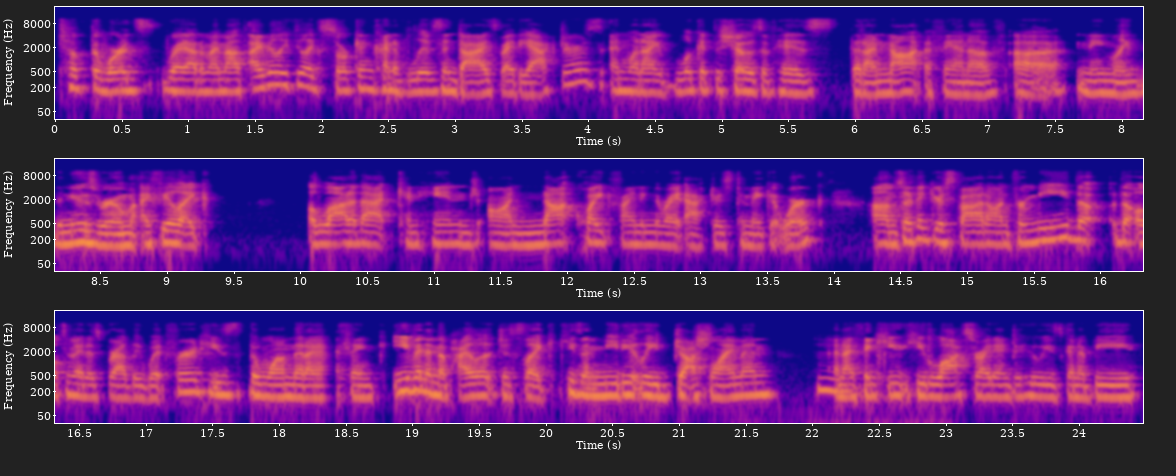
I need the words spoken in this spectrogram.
took the words right out of my mouth. I really feel like Sorkin kind of lives and dies by the actors. And when I look at the shows of his that I'm not a fan of, uh, namely The Newsroom, I feel like a lot of that can hinge on not quite finding the right actors to make it work. Um, so I think you're spot on. For me, the the ultimate is Bradley Whitford. He's the one that I think, even in the pilot, just like he's immediately Josh Lyman, Mm. and I think he he locks right into who he's going to be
